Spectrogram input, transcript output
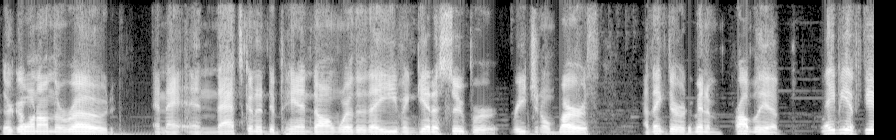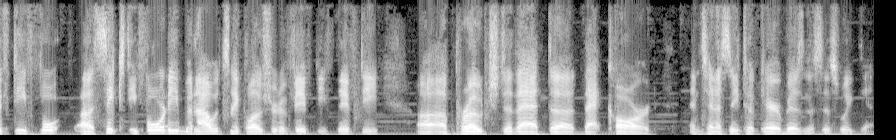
they're going on the road, and they, and that's going to depend on whether they even get a super regional berth. I think there would have been a, probably a maybe a 50 uh, 60 40 but i would say closer to 50 50 uh, approach to that uh, that card. And tennessee took care of business this weekend.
